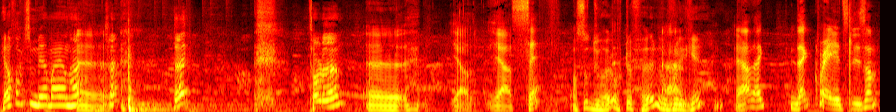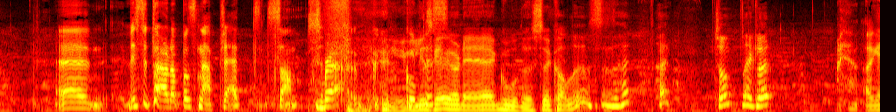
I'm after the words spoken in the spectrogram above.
Jeg har faktisk med meg en her. Uh. Se. Der. Tar du den? Uh, ja, ja, Seth? Altså, Du har gjort det før. Hvorfor ikke? Ja, det er, det er crates, liksom. Uh, hvis du tar det opp på Snapchat, sant? Bra, Selvfølgelig skal jeg gjøre det, godeste Kalle. Her. her. Sånn, da er jeg klar. Ok.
